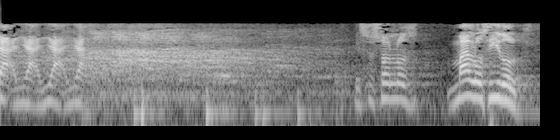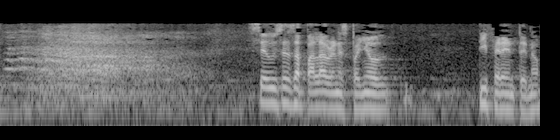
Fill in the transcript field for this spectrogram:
Ya, ya, ya, ya. Esos son los malos ídolos. Se usa esa palabra en español diferente, ¿no?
